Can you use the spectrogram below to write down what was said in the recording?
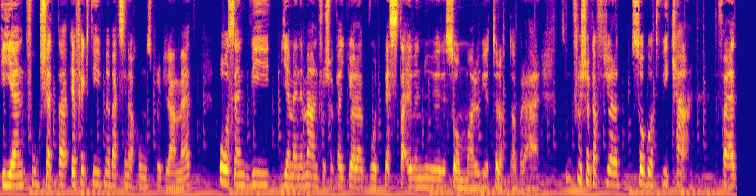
igen, fortsätta effektivt med vaccinationsprogrammet. Och sen vi gemene man försöka göra vårt bästa, även nu är det sommar och vi är trötta på det här. Försöka göra så gott vi kan. För att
